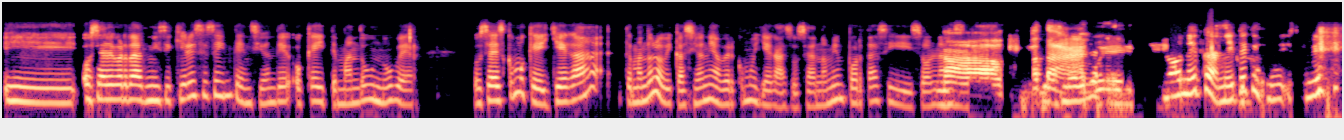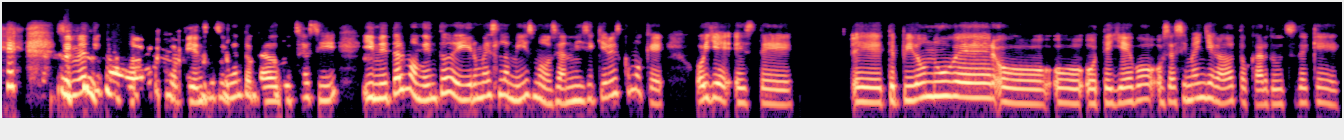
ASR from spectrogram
Y, o sea, de verdad, ni siquiera es esa intención de, ok, te mando un Uber. O sea, es como que llega, te mando la ubicación y a ver cómo llegas. O sea, no me importa si son las. No, qué güey. No, neta, neta que sí, me, sí me han tocado, lo pienso, sí me han tocado dudes así. Y neta, el momento de irme es lo mismo. O sea, ni siquiera es como que, oye, este, eh, te pido un Uber o, o, o, te llevo. O sea, sí me han llegado a tocar dudes de que,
